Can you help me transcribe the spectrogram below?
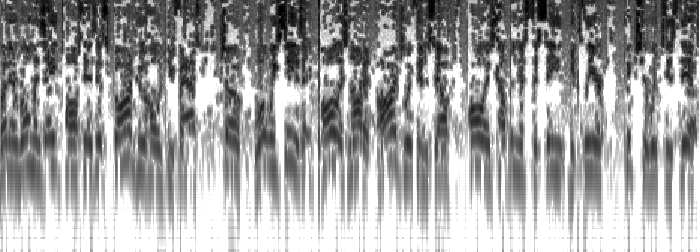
But in Romans 8, Paul says it's God who holds you fast. So what we see is that Paul is not at odds with himself. Paul is helping us to see the clear picture, which is this.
